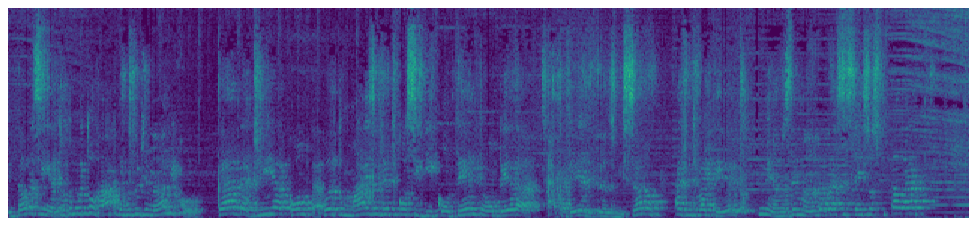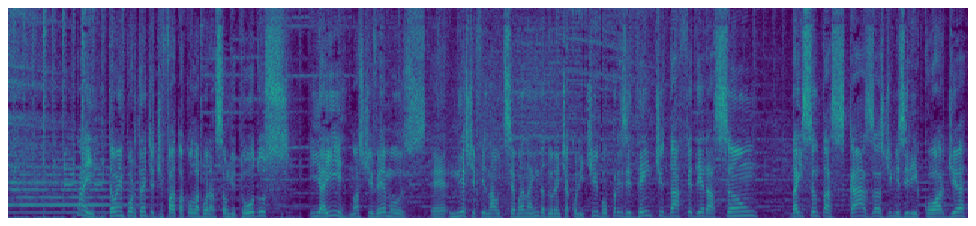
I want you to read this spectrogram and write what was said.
Então, assim, é tudo muito rápido, muito dinâmico. Cada dia conta. Quanto mais a gente conseguir conter interromper a, a cadeia de transmissão, a gente vai ter menos demanda para assistência hospitalar. Aí, então é importante de fato a colaboração de todos. E aí, nós tivemos, é, neste final de semana, ainda durante a coletiva, o presidente da Federação das Santas Casas de Misericórdia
